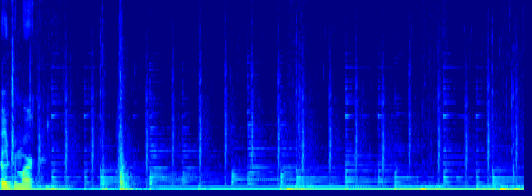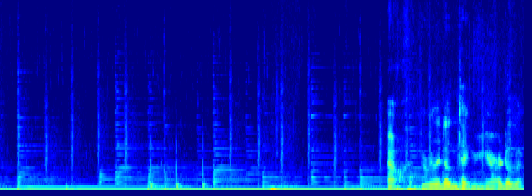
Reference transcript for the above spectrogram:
JojaMart. JojaMart. Oh, it really doesn't take me hard, does it?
